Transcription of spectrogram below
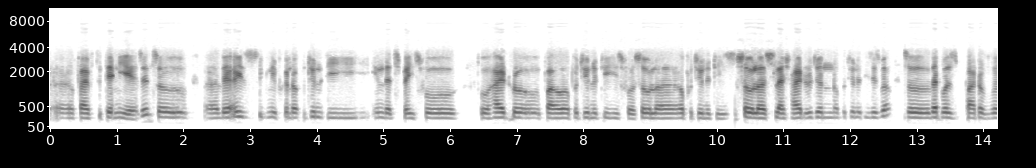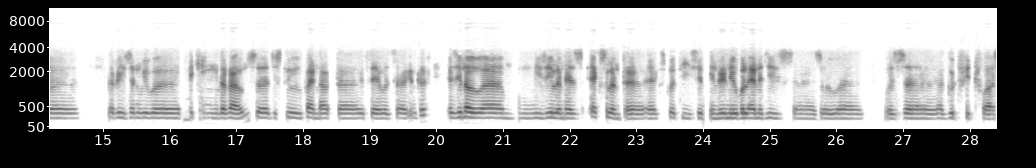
uh, five to 10 years. And so uh, there is significant opportunity in that space for for hydro power opportunities, for solar opportunities, solar slash hydrogen opportunities as well. So that was part of uh, the reason we were making the rounds, uh, just to find out uh, if there was uh, interest. As you know, um, New Zealand has excellent uh, expertise in, in, renewable energies, uh, so uh, was a good fit for us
